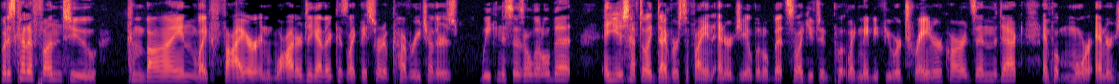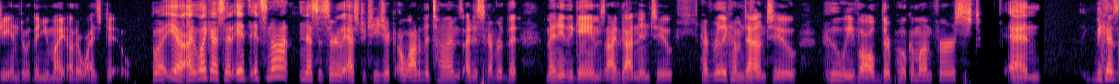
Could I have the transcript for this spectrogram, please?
But it's kind of fun to combine like fire and water together because like they sort of cover each other's weaknesses a little bit and you just have to like diversify in energy a little bit. So like you have to put like maybe fewer trainer cards in the deck and put more energy into it than you might otherwise do. But yeah, I, like I said, it's it's not necessarily as strategic. A lot of the times, I discovered that many of the games I've gotten into have really come down to who evolved their Pokemon first, and because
